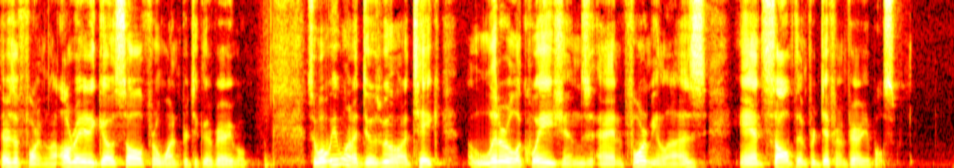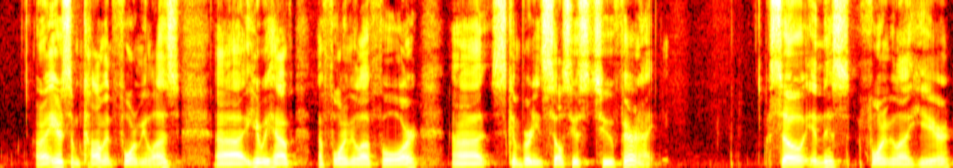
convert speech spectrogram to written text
There's a formula all ready to go solve for one particular variable. So what we want to do is we want to take literal equations and formulas and solve them for different variables. All right, here's some common formulas. Uh, here we have a formula for uh, converting Celsius to Fahrenheit. So in this formula here,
